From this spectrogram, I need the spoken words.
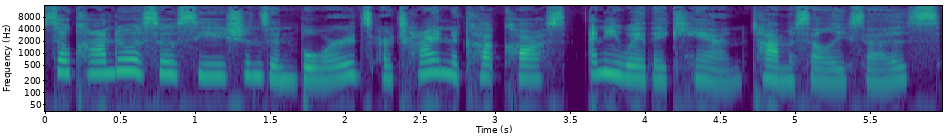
So condo associations and boards are trying to cut costs any way they can, Tomaselli says.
